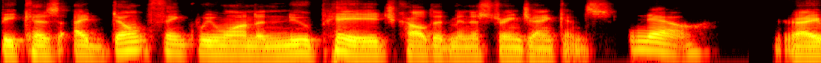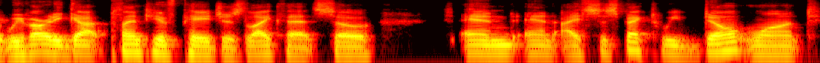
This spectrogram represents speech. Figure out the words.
Because I don't think we want a new page called administering Jenkins, no, right? We've already got plenty of pages like that. So, and and I suspect we don't want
